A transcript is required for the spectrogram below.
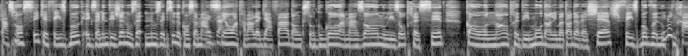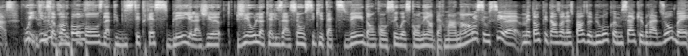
Parce qu'on sait que Facebook examine déjà nos, nos habitudes de consommation à travers le GAFA, donc sur Google, Amazon ou les autres sites. Quand on entre des mots dans les moteurs de recherche, Facebook va nous... Il nous trace. Oui, il nous ça propose... nous propose la publicité très ciblée. Il y a la géolocalisation aussi qui est activée, donc on sait où est-ce qu'on est en permanence. Oui, c'est aussi, euh, mettons que tu es dans un espace de bureau comme ici à Cube Radio, ben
